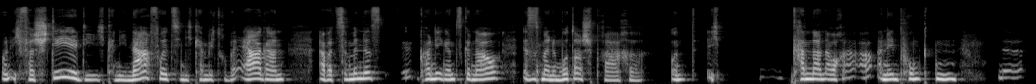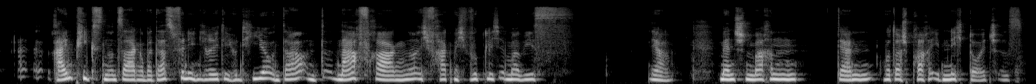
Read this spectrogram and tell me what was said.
und ich verstehe die, ich kann die nachvollziehen, ich kann mich darüber ärgern, aber zumindest kann die ganz genau, es ist meine Muttersprache. Und ich kann dann auch an den Punkten äh, reinpieksen und sagen, aber das finde ich nicht richtig und hier und da und nachfragen. Ne? Ich frage mich wirklich immer, wie es ja, Menschen machen, deren Muttersprache eben nicht Deutsch ist.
